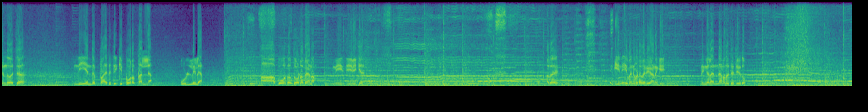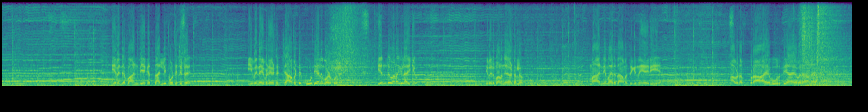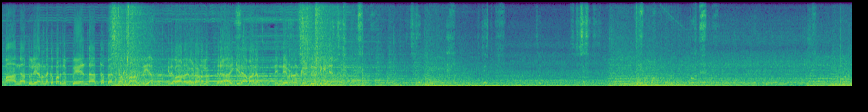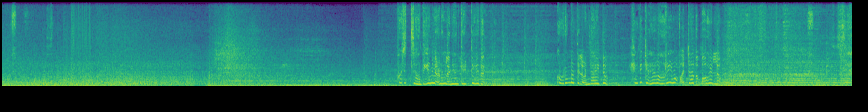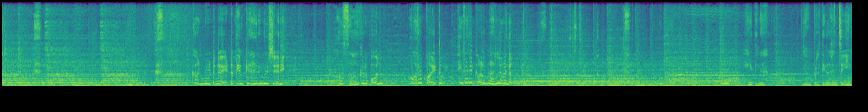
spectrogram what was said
എന്ന് വെച്ചാ നീ എന്റെ പരിധിക്ക് പുറത്തല്ല ഉള്ളില. ആ ബോധത്തോടെ വേണം നീ ജീവിക്കാൻ. അതെ ഇനി ഇവൻ ഇവിടെ വരികയാണെങ്കിൽ നിങ്ങൾ എന്താണെന്ന് വെച്ചാൽ ചെയ്തോ? ഇവന്റെ വണ്ടിയൊക്കെ തല്ലി പൊട്ടിച്ചിട്ട് ഇവനെ ഇവിടെ ഇട്ട് ചവിട്ടി കൂട്ടിയാലും കുഴപ്പമില്ല. എന്ത് വേണമെങ്കിലും അയക്കോ. ഇവർ പറഞ്ഞു കേട്ടല്ലോ? മാന്യമാര് താമസിക്കുന്ന ഏരിയ അവിടെ പ്രായപൂർത്തിയായവരാണ് മാങ്ങാ തുലയാണെന്നൊക്കെ പറഞ്ഞ് വേണ്ടാത്ത ബന്ധം വളർത്തിയ ഇത് വാടക വീടാണല്ലോ? രായ്ക്ക് രാമാനം. നിന്നെ ഇവിടെ നിന്ന് കെട്ടുകെട്ടിക്കും ചതിയനെയാണല്ലോ ഞാൻ കിട്ടിയത്. കുടുംബത്തിലുണ്ടായിട്ടും എനിക്ക് അയാൾ അറിയാൻ പറ്റാതെ പോയല്ലോ. കണ്ണേട്ടനും ഏട്ടത്തിയൊക്കെ ആയിരുന്നു ശരി. ആ സാഗർ പോലും ഉറപ്പായിട്ടും ഇവരെക്കാളും നല്ലവനാ. ഇതിന് ഞാൻ പ്രതികാരം ചെയ്യും.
